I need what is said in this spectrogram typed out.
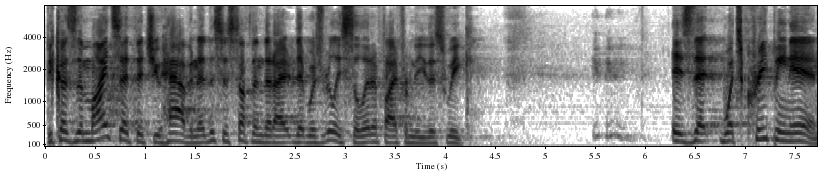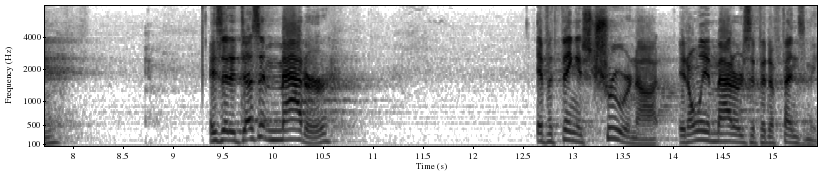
Because the mindset that you have, and this is something that, I, that was really solidified from you this week, is that what's creeping in is that it doesn't matter if a thing is true or not, it only matters if it offends me.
